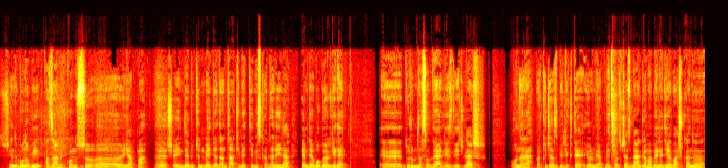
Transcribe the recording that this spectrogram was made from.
Şimdi bunu bir pazarlık konusu e, yapma e, şeyinde bütün medyadan takip ettiğimiz kadarıyla hem de bu bölgede e, durum nasıl değerli izleyiciler onlara bakacağız birlikte yorum yapmaya çalışacağız. Bergama Belediye Başkanı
